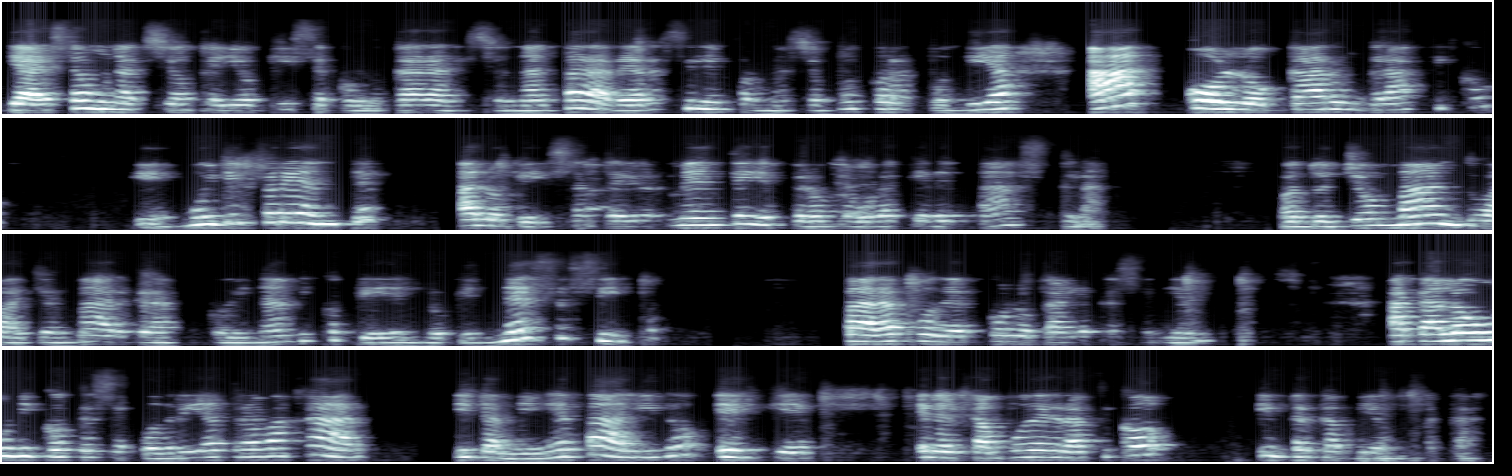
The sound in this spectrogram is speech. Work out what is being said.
Ya esta es una acción que yo quise colocar adicional para ver si la información pues, correspondía a colocar un gráfico que es muy diferente a lo que hice anteriormente y espero que ahora quede más claro. Cuando yo mando a llamar gráfico dinámico, que es lo que necesito para poder colocar lo que sería Acá lo único que se podría trabajar, y también es válido, es que en el campo de gráfico intercambiemos acá.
